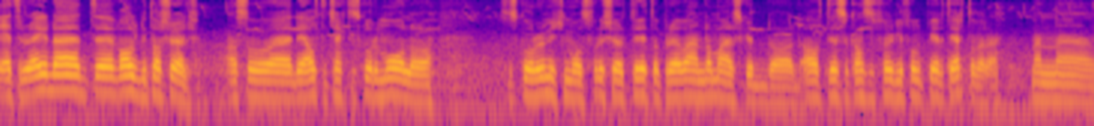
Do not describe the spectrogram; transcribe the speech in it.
det tror jeg det er et eh, valg du tar sjøl. Altså, eh, det er alltid kjekt å skåre mål, og så skårer du mye mål, så får du sjøltillit og prøver enda mer skudd. Og av og til så kan selvfølgelig folk bli irritert over det, men uh,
